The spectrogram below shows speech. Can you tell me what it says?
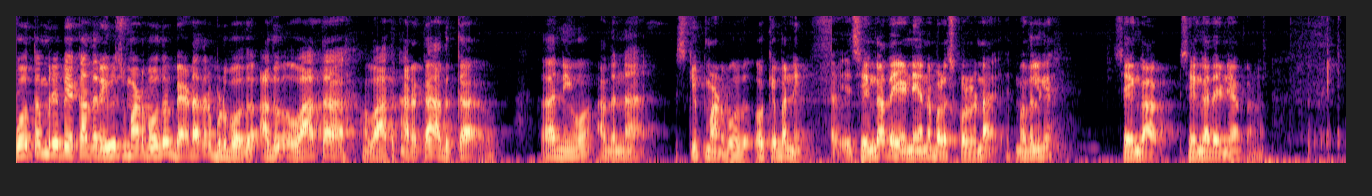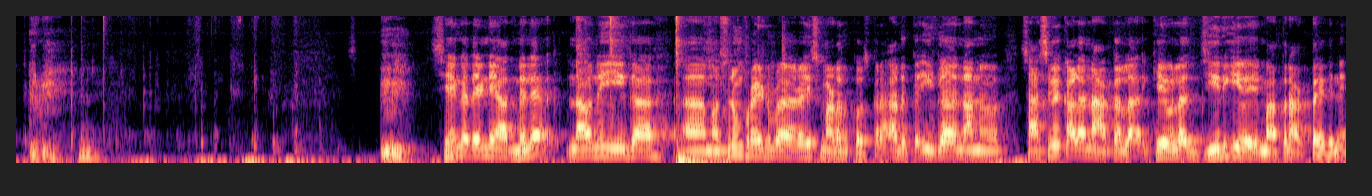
ಕೊತ್ತಂಬರಿ ಬೇಕಾದ್ರೆ ಯೂಸ್ ಮಾಡ್ಬೋದು ಬೇಡಾದ್ರೆ ಬಿಡ್ಬೋದು. ಅದು ವಾತ, ವಾತಕಾರಕ, ಅದಕ್ಕೆ ನೀವು ಅದನ್ನು ಸ್ಕಿಪ್ ಮಾಡ್ಬೋದು. ಓಕೆ ಬನ್ನಿ. ಶೇಂಗಾದ ಎಣ್ಣೆಯನ್ನು ಬಳಸ್ಕೊಳ್ಳೋಣ. ಮೊದಲಿಗೆ ಶೇಂಗಾ ಶೇಂಗಾದ ಎಣ್ಣೆ ಹಾಕೋಣ. ಶೇಂಗಾದ ಎಣ್ಣೆ ಆದಮೇಲೆ ನಾನು ಈಗ ಮಶ್ರೂಮ್ ಫ್ರೈಡ್ ರೈಸ್ ಮಾಡೋದಕ್ಕೋಸ್ಕರ ಅದಕ್ಕೆ ಈಗ ನಾನು ಸಾಸಿವೆ ಕಾಳನ್ನು ಹಾಕಲ್ಲ, ಕೇವಲ ಜೀರಿಗೆ ಮಾತ್ರ ಹಾಕ್ತಾಯಿದ್ದೀನಿ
